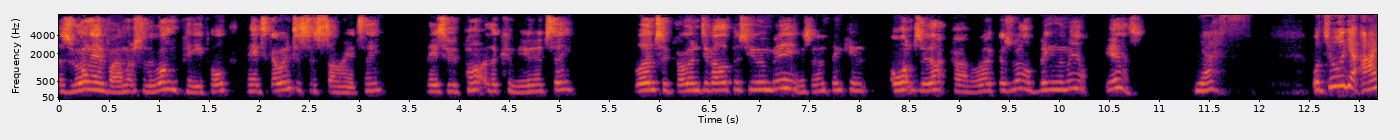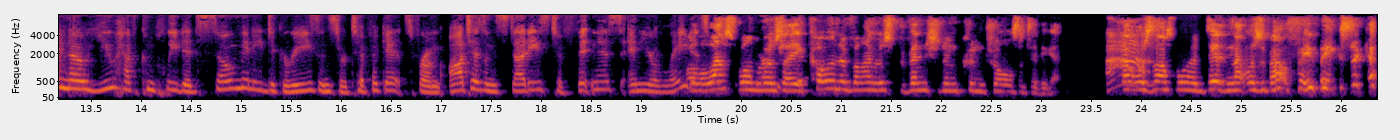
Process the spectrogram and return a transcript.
There's the wrong environments for the wrong people. They need to go into society. They need to be part of the community, learn to grow and develop as human beings. And I'm thinking, I want to do that kind of work as well. Bring them out. Yes. Yes. Well, Julia, I know you have completed so many degrees and certificates from autism studies to fitness, and your latest. Well, the last one was a coronavirus prevention and control certificate. Ah, That was the last one I did, and that was about three weeks ago.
